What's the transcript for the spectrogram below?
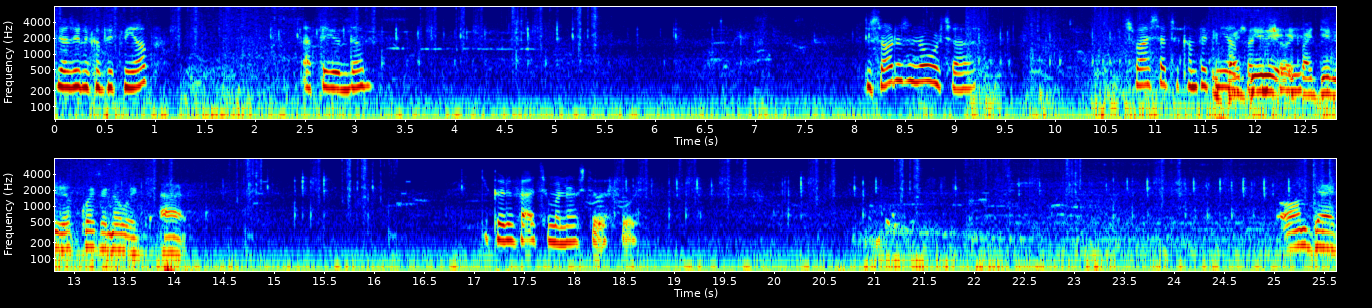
You guys gonna come pick me up? After you're done? Desar doesn't know where it's at. That's why I said to come pick me If up I so I did it, if you. I did it, of course I know where it's at. You could have had someone else do it for you. Oh, I'm dead.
